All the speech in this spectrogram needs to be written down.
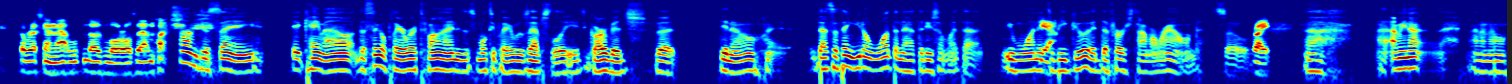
go resting on that those laurels that much. I'm just saying, it came out. The single player worked fine. This multiplayer was absolutely garbage. But you know, that's the thing. You don't want them to have to do something like that. You want it Yeah. to be good the first time around. So right. Uh, I, I mean, I, I don't know.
